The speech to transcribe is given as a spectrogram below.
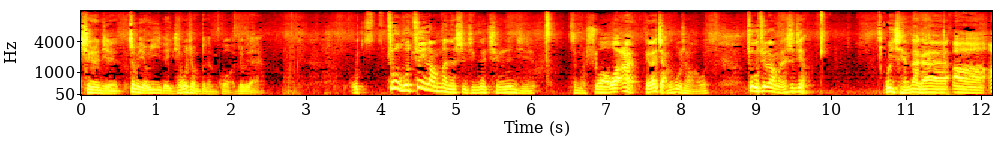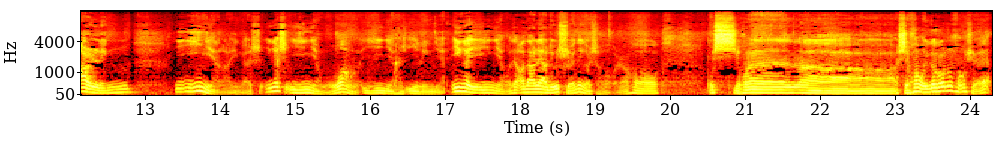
情人节这么有意义的一天，为什么不能过，对不对？我做过最浪漫的事情，在情人节。怎么说？我哎，给他讲个故事啊，我做过最浪漫是这样，我以前大概啊二零一一年了，应该是应该是一一年，我忘了，一一年还是一零年，应该一一年，我在澳大利亚留学那个时候，然后我喜欢啊喜欢我一个高中同学，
